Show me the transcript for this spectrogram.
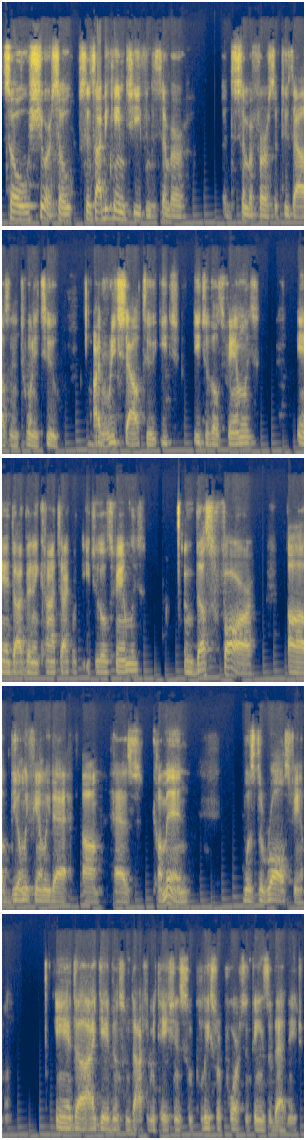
So sure. So since I became chief in December December 1st of 2022, I've reached out to each each of those families, and I've been in contact with each of those families. And thus far, uh, the only family that um, has come in was the Rawls family, and uh, I gave them some documentation, some police reports, and things of that nature.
